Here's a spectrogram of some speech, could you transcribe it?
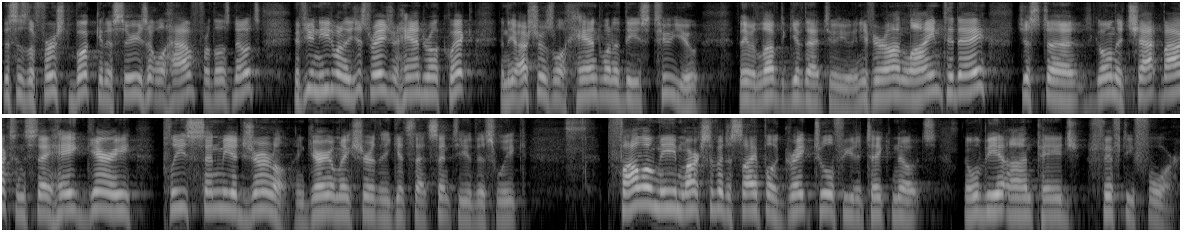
this is the first book in a series that we'll have for those notes. If you need one, just raise your hand real quick, and the ushers will hand one of these to you. They would love to give that to you. And if you're online today, just uh, go in the chat box and say, hey, Gary, please send me a journal. And Gary will make sure that he gets that sent to you this week. Follow me, Marks of a Disciple, a great tool for you to take notes. And we'll be on page 54.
